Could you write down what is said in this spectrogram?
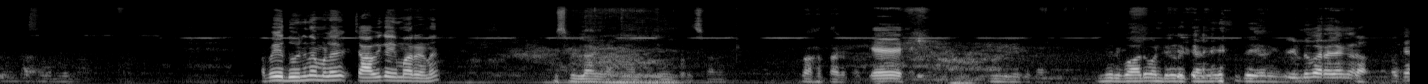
നമുക്ക് കസ്റ്റമർക്ക് കൊടുക്കാം അപ്പൊ യദുവിന് നമ്മൾ ചാവി കൈമാറാണ്. ബിസ്മില്ലാഹിർ റഹ്മാനിർ റഹീം. പടച്ചോനെ, റാഹത്താക്കട്ടെ. ഏ. ഇനി ഒരുപാട് വണ്ടികൾ എടുക്കാൻ ഓക്കെ.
